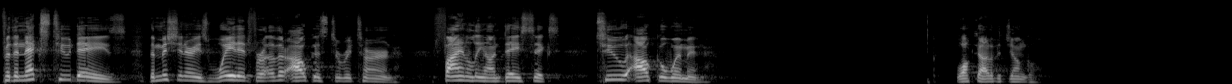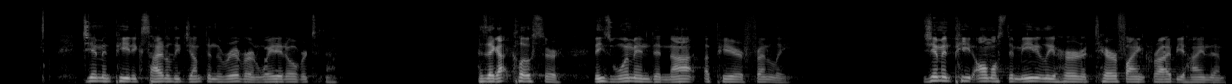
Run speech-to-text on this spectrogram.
For the next two days, the missionaries waited for other Aucas to return. Finally, on day six, two Auca women walked out of the jungle. Jim and Pete excitedly jumped in the river and waded over to them. As they got closer, these women did not appear friendly. Jim and Pete almost immediately heard a terrifying cry behind them.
